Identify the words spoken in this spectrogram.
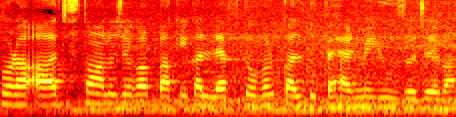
थोड़ा आज इस्तेमाल हो जाएगा और बाकी का लेफ़्ट ओवर कल दोपहर में यूज़ हो जाएगा।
